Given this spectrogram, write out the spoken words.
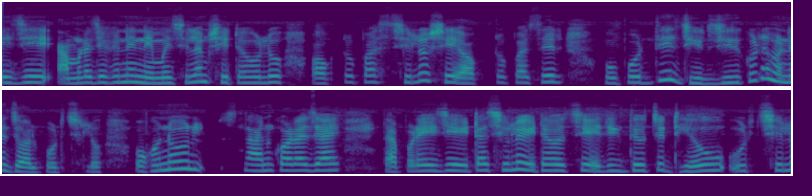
এই যে আমরা যেখানে নেমেছিলাম, সেটা হলো অক্টোপাস ছিল। সেই অক্টোপাসের উপর দিয়ে ঝিরঝির করে মানে জল পড়ছিল। ওখানেও স্নান করা যায়। তারপরে এই যে এটা ছিল, এটা হচ্ছে এদিক দিয়ে হচ্ছে ঢেউ উঠছিল।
